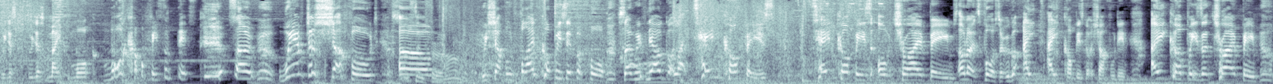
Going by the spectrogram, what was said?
we just we just make more more copies of this. So, we have just shuffled... Um, we shuffled five copies in before, so we've now got like 10 copies 10 copies of Tri-Beams. Oh no, it's four, so we've got eight eight copies got shuffled in. Eight copies of Tri-Beam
